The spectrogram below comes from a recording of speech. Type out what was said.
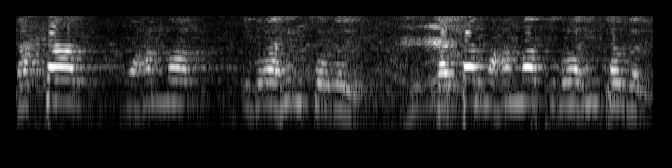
ডাক্তার মোহাম্মদ ইব্রাহিম চৌধুরী ডাক্তার মোহাম্মদ ইব্রাহিম চৌধুরী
